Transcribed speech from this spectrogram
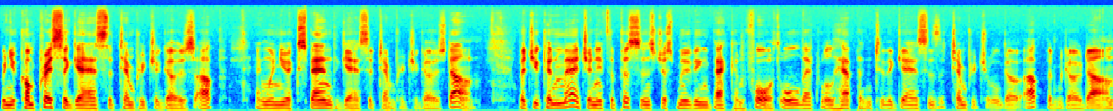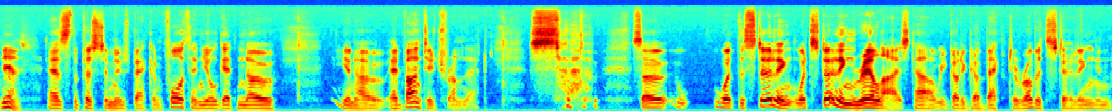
when you compress a gas, the temperature goes up, and when you expand the gas, the temperature goes down. But you can imagine if the piston's just moving back and forth, all that will happen to the gas is the temperature will go up and go down yes. as the piston moves back and forth, and you'll get no, you know, advantage from that. So, so what the Stirling, what Stirling realized, now we've got to go back to Robert Stirling in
